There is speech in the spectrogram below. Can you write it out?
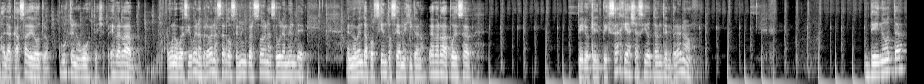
a la casa de otro, guste o no guste. Es verdad, alguno puede decir, bueno, pero van a ser 12.000 personas, seguramente el 90% sea mexicano. Es verdad, puede ser. Pero que el pesaje haya sido tan temprano denota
